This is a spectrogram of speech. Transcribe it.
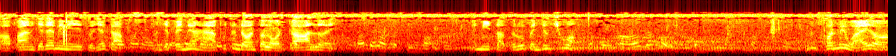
ต่อไปมันจะได้ไม่มีสุญญากาศมันจะเป็นเนื้อหาพุทธนดรตลอดกาลเลย ไม่มีตัดสรู้เป็นช่วง có giác ngộ ๆมันทนไม่ไหวหรอก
